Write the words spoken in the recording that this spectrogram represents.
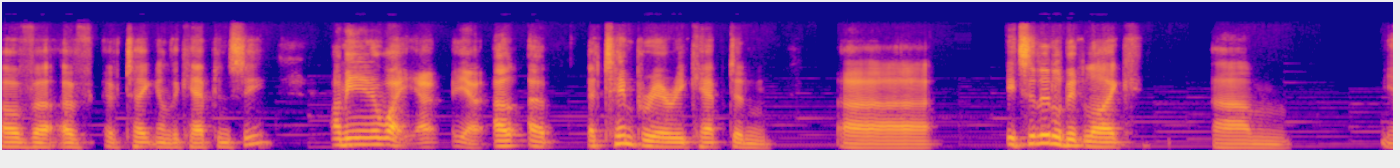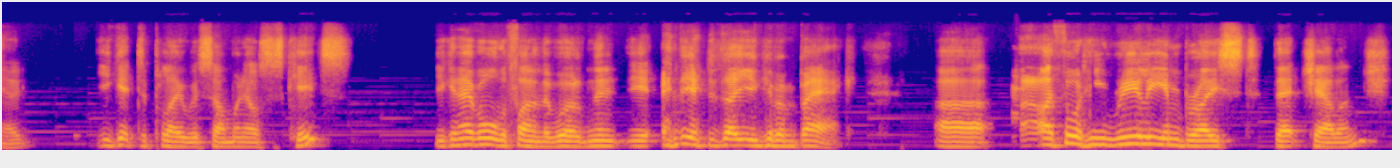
of uh, of of taking on the captaincy. I mean, in a way, uh, yeah, a, a, a, temporary captain. Uh, it's a little bit like, um, you know, you get to play with someone else's kids. You can have all the fun in the world, and then at the end of the day, you give them back. Uh, I thought he really embraced that challenge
